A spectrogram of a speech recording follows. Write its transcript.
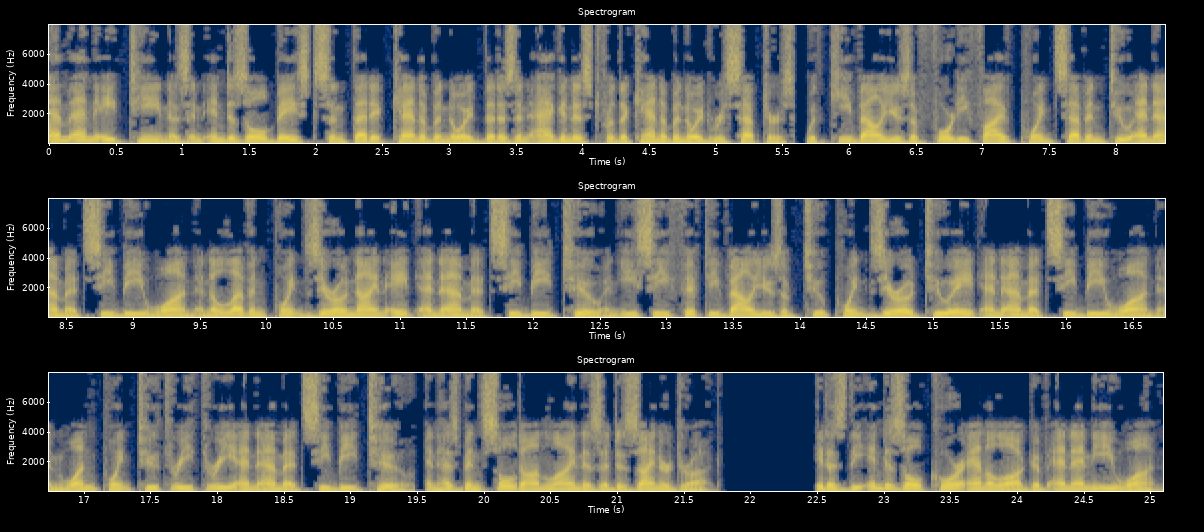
MN18 is an indazole-based synthetic cannabinoid that is an agonist for the cannabinoid receptors, with Ki values of 45.72 nm at CB1 and 11.098 nm at CB2 and EC50 values of 2.028 nm at CB1 and 1.233 nm at CB2, and has been sold online as a designer drug. It is the indazole core analog of NNE1.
